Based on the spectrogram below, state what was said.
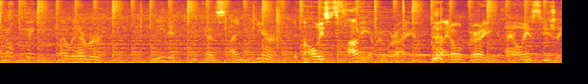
I don't think I would ever need it because I'm here. It's always it's cloudy everywhere I am. I don't very. I always usually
